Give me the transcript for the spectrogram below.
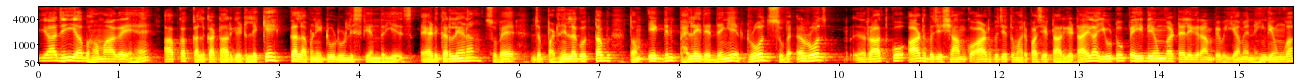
या जी, अब हम आ गए हैं। आपका कल का टारगेट लिख के कल अपनी टू डू लिस्ट के अंदर ये ऐड कर लेना। सुबह जब पढ़ने लगो तब तो हम एक दिन पहले ही दे देंगे। रोज़ सुबह, रोज़ रात को आठ बजे, शाम को आठ बजे तुम्हारे पास ये टारगेट आएगा। यूट्यूब पे ही दूँगा टेलीग्राम पे भैया मैं नहीं दूँगा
